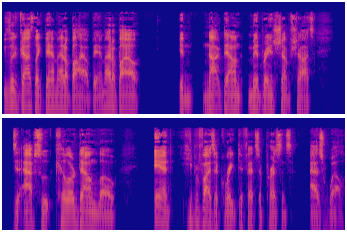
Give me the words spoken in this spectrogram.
You look at guys like Bam Adebayo. Bam Adebayo can knock down mid-range jump shots. He's an absolute killer down low, and he provides a great defensive presence as well.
